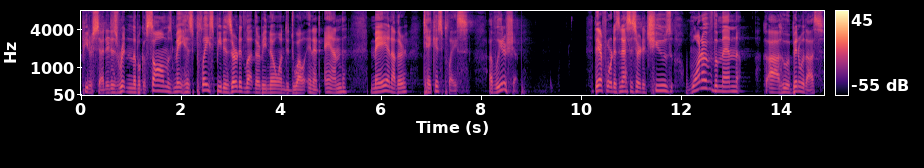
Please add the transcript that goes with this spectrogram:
Peter said, It is written in the book of Psalms, May his place be deserted, let there be no one to dwell in it, and may another take his place of leadership. Therefore, it is necessary to choose one of the men uh, who have been with us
